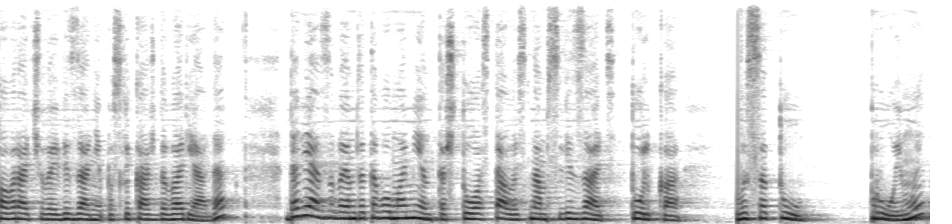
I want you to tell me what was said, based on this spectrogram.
поворачивая вязание после каждого ряда. Довязываем до того момента, что осталось нам связать только высоту проймы,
